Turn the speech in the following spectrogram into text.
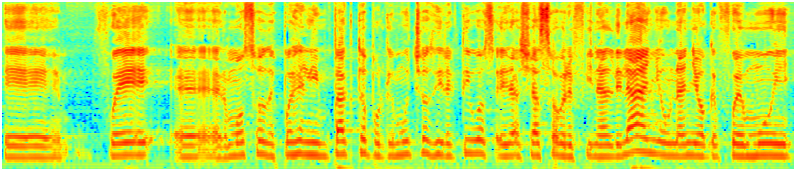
eh, fue eh, hermoso después el impacto porque muchos directivos era ya sobre final del año, un año que fue muy,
